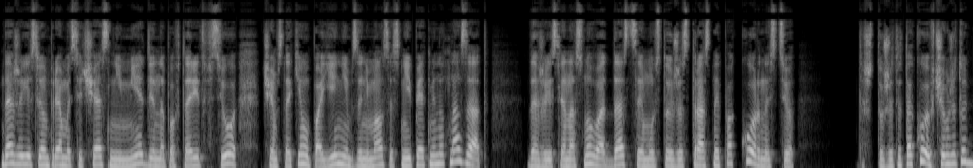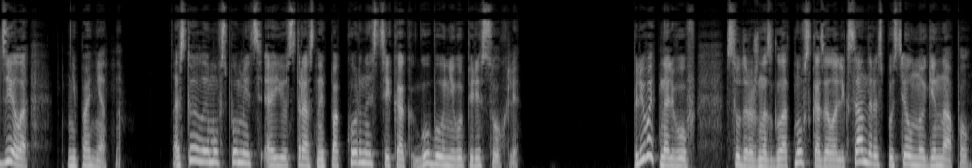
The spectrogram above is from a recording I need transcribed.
Даже если он прямо сейчас немедленно повторит все, чем с таким упоением занимался с ней пять минут назад, даже если она снова отдастся ему с той же страстной покорностью. Да что же это такое, в чем же тут дело? Непонятно. А стоило ему вспомнить о ее страстной покорности, как губы у него пересохли. «Плевать на львов», — судорожно сглотнув, сказал Александр и спустил ноги на пол.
